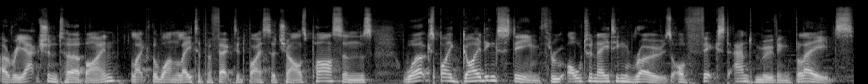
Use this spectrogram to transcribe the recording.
A reaction turbine, like the one later perfected by Sir Charles Parsons, works by guiding steam through alternating rows of fixed and moving blades.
